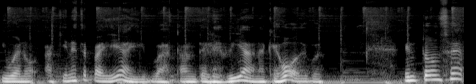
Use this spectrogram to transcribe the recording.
Y bueno, aquí en este país hay bastantes lesbianas, que jode, pues. Entonces,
